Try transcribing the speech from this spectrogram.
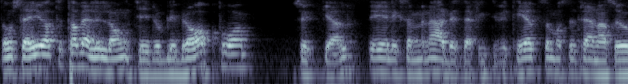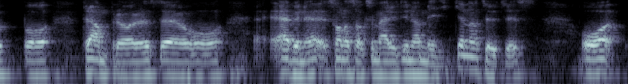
de säger ju att det tar väldigt lång tid att bli bra på cykel. Det är liksom en arbetseffektivitet som måste tränas upp och framrörelse och även eh, sådana saker som är i dynamiken naturligtvis. Och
